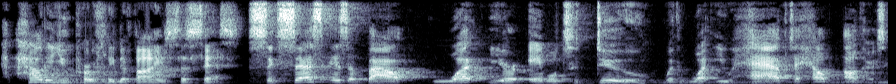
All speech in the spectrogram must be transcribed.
How do you personally define success? Success is about what you're able to do with what you have to help others.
